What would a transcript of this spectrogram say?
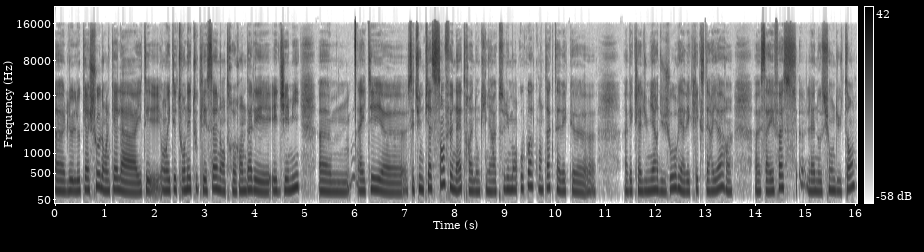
euh, le, cachot dans lequel ont été tournées toutes les scènes entre Randall et, Jamie euh, a été, euh, c'est une pièce sans fenêtre, donc il n'y a absolument aucun contact avec la lumière du jour et avec l'extérieur. ça efface la notion du temps.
